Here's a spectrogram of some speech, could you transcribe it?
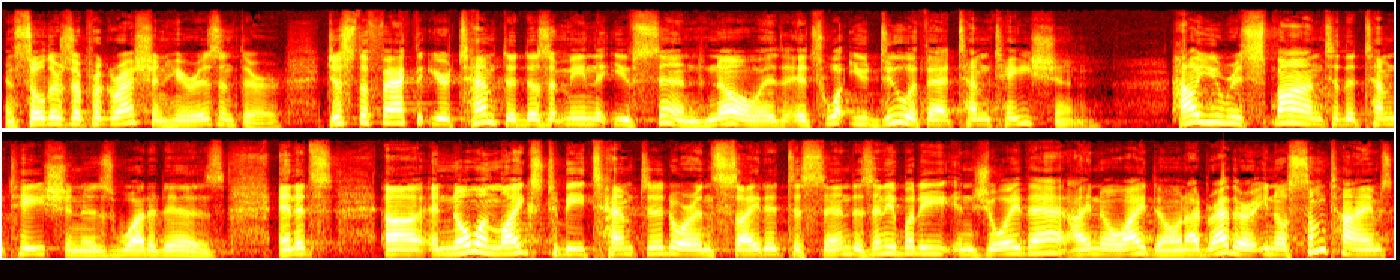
And so there's a progression here, isn't there? Just the fact that you're tempted doesn't mean that you've sinned. No, it's what you do with that temptation. How you respond to the temptation is what it is. And, it's, uh, and no one likes to be tempted or incited to sin. Does anybody enjoy that? I know I don't. I'd rather, you know, sometimes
